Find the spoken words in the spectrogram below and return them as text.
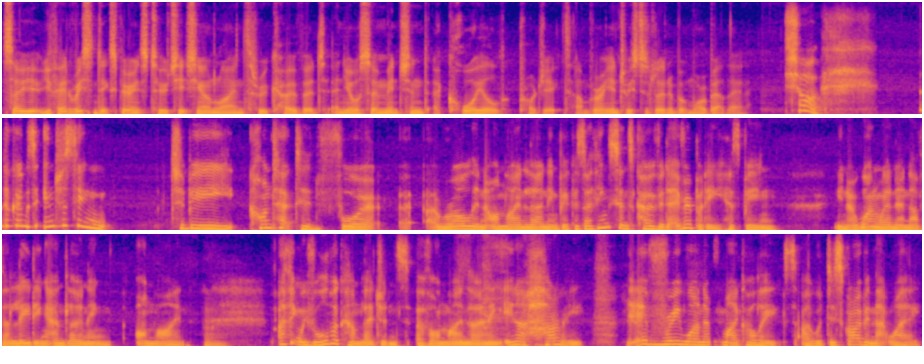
So you've had recent experience too teaching online through COVID, and you also mentioned a COIL project. I'm very interested to learn a bit more about that. Sure. Look, it was interesting to be contacted for a role in online learning because I think since COVID, everybody has been you know, one way and another, leading and learning online. Mm. I think we've all become legends of online learning in a hurry. yeah. Every one of my colleagues, I would describe in that way.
